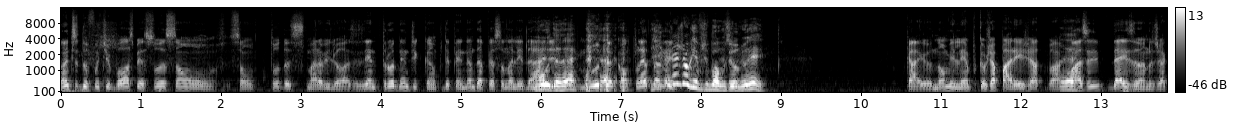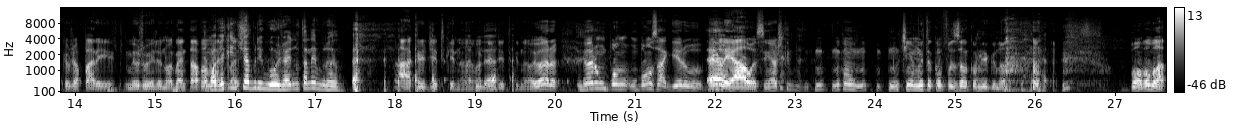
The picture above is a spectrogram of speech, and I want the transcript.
Antes do futebol, as pessoas são, são todas maravilhosas. Entrou dentro de campo, dependendo da personalidade. Muda, né? Muda completamente. eu já joguei futebol com você, eu... joguei? Caio, eu não me lembro porque eu já parei já há é. quase 10 anos já que eu já parei. Meu joelho não aguentava é, mais. Mas que mas... a gente já brigou já e não tá lembrando. Ah, acredito que não, acredito que não. Eu era, eu era um, bom, um bom zagueiro bem é. leal, assim. Acho que não, não, não tinha muita confusão comigo, não. Bom, vamos lá.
